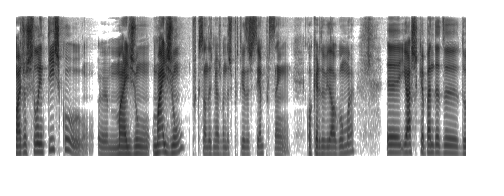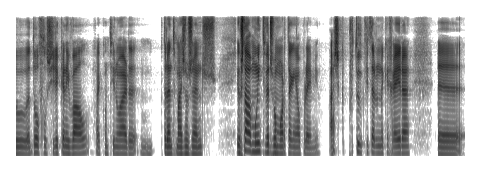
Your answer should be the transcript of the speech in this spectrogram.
mais um excelente disco, mais um, mais um, porque são das melhores bandas portuguesas sempre, sem qualquer dúvida alguma. E eu acho que a banda de, do Adolfo Luxira Canibal vai continuar durante mais uns anos. Eu gostava muito de ver João Morta ganhar o prémio. Acho que por tudo que fizeram na carreira, uh,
